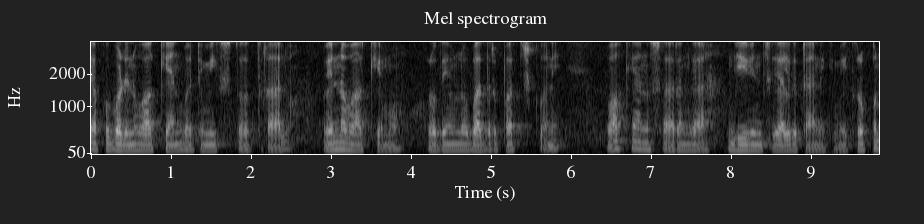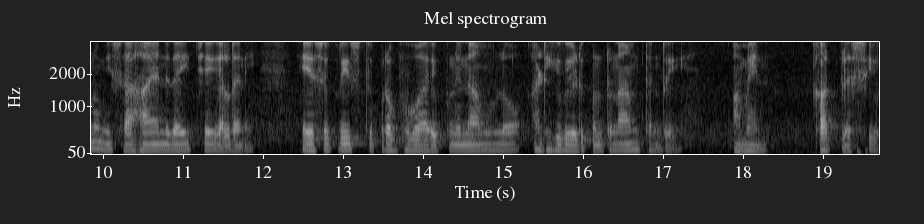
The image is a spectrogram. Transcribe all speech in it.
చెప్పబడిన వాక్యాన్ని బట్టి మీకు స్తోత్రాలు. విన్న వాక్యము హృదయంలో భద్రపరచుకొని వాక్యానుసారంగా జీవించగలగటానికి మీ కృపను మీ సహాయాన్ని దయచేయగలరని యేసుక్రీస్తు ప్రభు వారి పుణ్యనామంలో అడిగి వేడుకుంటున్నాం తండ్రి. Amen God bless you.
